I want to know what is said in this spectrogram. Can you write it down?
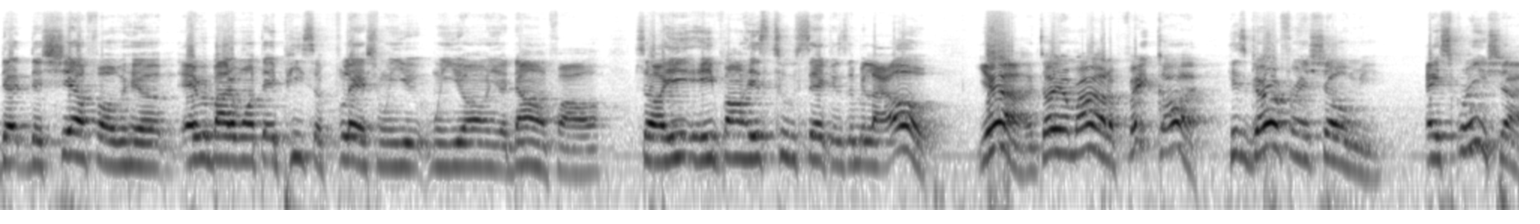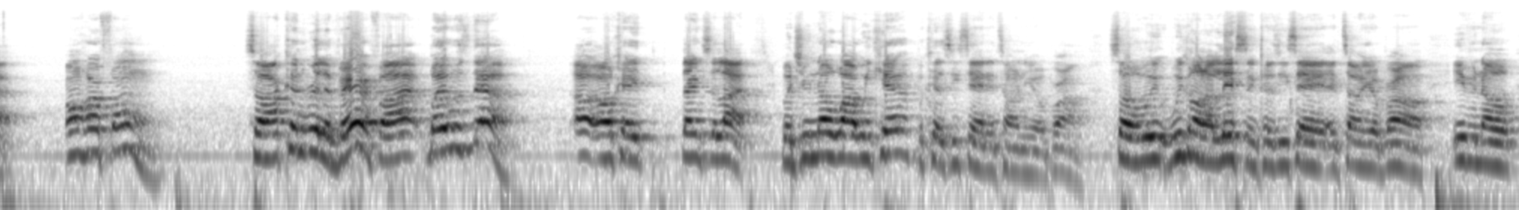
the the shelf over here, everybody want their piece of flesh when you when you're on your downfall. So he, he found his two seconds to be like, oh yeah, Antonio Brown got a fake card. His girlfriend showed me a screenshot on her phone, so I couldn't really verify it, but it was there. Oh, okay, thanks a lot. But you know why we care? Because he said Antonio Brown. So we, we're gonna listen because he said Antonio Brown, even though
